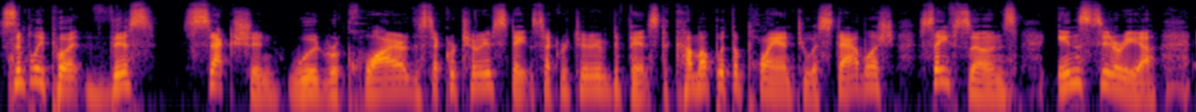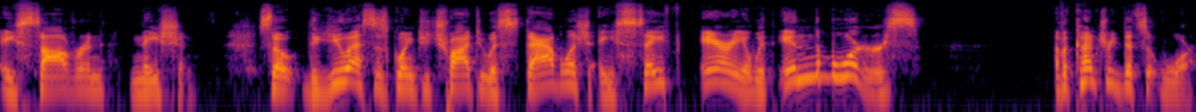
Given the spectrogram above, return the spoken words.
simply put, this section would require the Secretary of State and Secretary of Defense to come up with a plan to establish safe zones in Syria, a sovereign nation. So the U.S. is going to try to establish a safe area within the borders of a country that's at war.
